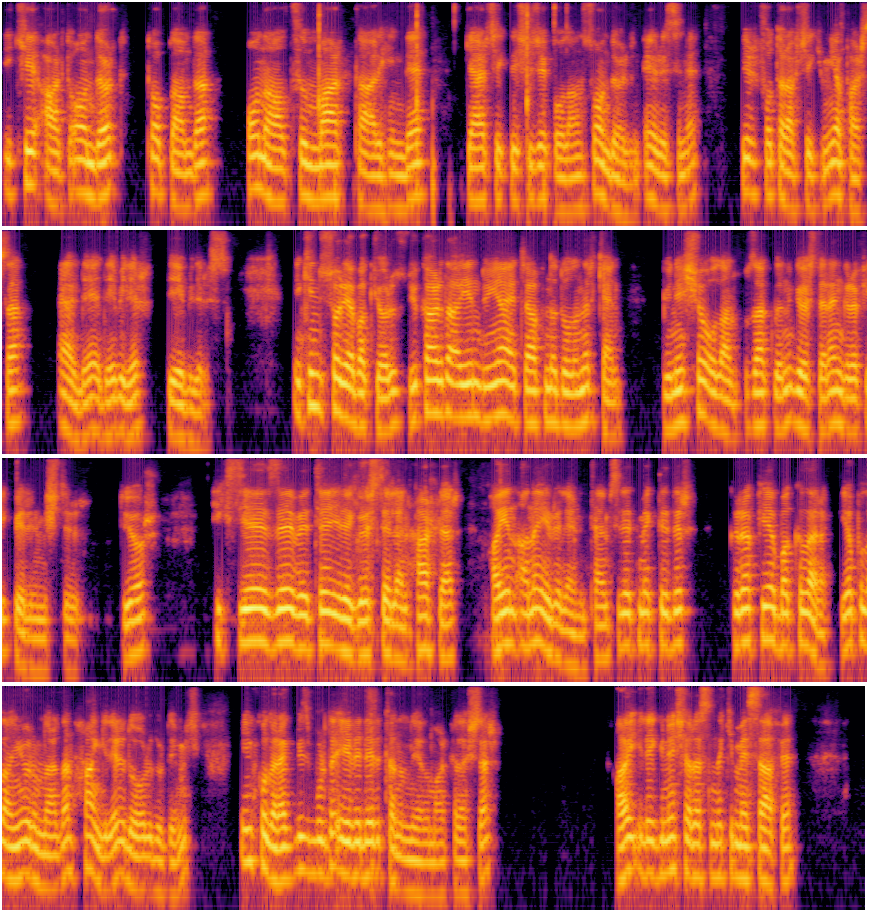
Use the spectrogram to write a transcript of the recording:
2 e, artı 14 toplamda 16 Mart tarihinde gerçekleşecek olan son dördün evresini bir fotoğraf çekimi yaparsa elde edebilir diyebiliriz. İkinci soruya bakıyoruz. Yukarıda ayın dünya etrafında dolanırken güneşe olan uzaklığını gösteren grafik verilmiştir diyor. X, Y, Z ve T ile gösterilen harfler ayın ana evrelerini temsil etmektedir grafiğe bakılarak yapılan yorumlardan hangileri doğrudur demiş. İlk olarak biz burada evreleri tanımlayalım arkadaşlar. Ay ile Güneş arasındaki mesafe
